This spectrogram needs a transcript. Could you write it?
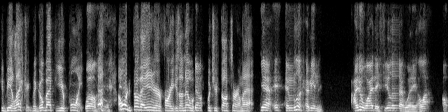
could be electric. But go back to your point. Well, I wanted to throw that in there for you because I know No. what your thoughts are on that. Yeah, and look, I mean, I know why they feel that way. A lot, uh,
